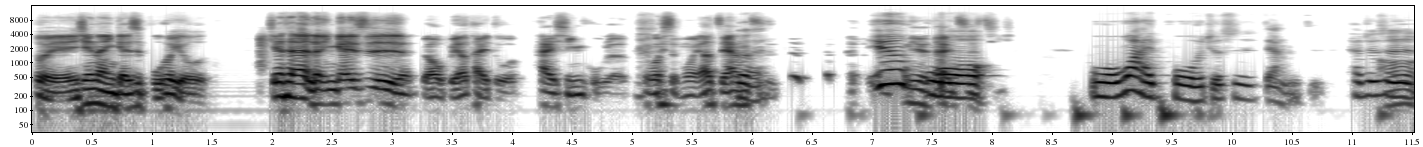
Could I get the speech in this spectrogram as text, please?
对，现在应该是不会有，现在的人应该是不要不要太多，太辛苦了，为什么要这样子？因为我我外婆就是这样子，她就是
